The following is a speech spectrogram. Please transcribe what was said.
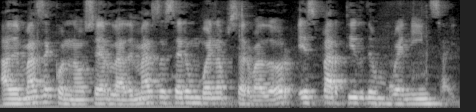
además de conocerla, además de ser un buen observador, es partir de un buen insight.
